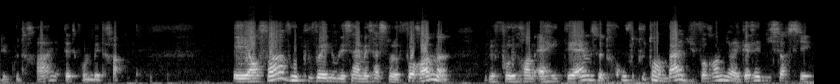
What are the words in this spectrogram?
l'écoutera et peut-être qu'on le mettra. Et enfin, vous pouvez nous laisser un message sur le forum. Le forum RITM se trouve tout en bas du forum de la Gazette du Sorcier.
